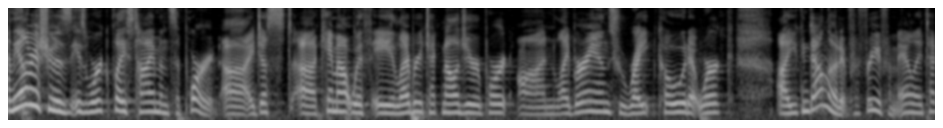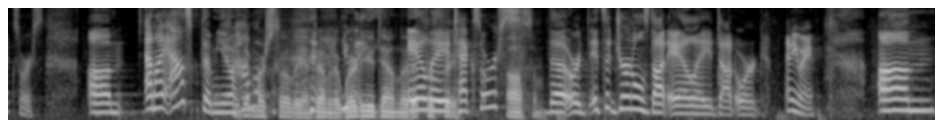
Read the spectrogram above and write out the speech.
and the other issue is, is workplace time and support. Uh, I just uh, came out with a library technology report on librarians who write code at work. Uh, you can download it for free from ALA TechSource. Um, and I asked them, you know, Say how much more slowly, Andromeda. Where do you download it for ALA TechSource. Awesome. The, or it's at journals.ala.org. Anyway, um,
